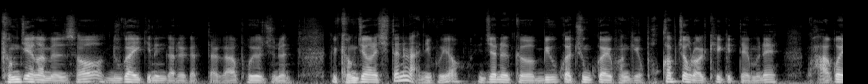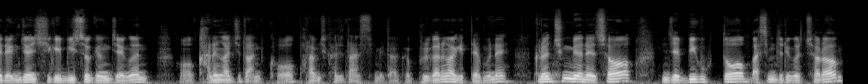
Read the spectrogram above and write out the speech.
경쟁하면서 누가 이기는가를 갖다가 보여주는 그 경쟁하는 시대는 아니고요. 이제는 그 미국과 중국과의 관계가 복합적으로 얽혀 있기 때문에 과거의 냉전식의 미소 경쟁은 어, 가능하지도 않고 바람직하지도 않습니다. 그 불가능하기 때문에 그런 측면에서 이제 미국도 말씀드린 것처럼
